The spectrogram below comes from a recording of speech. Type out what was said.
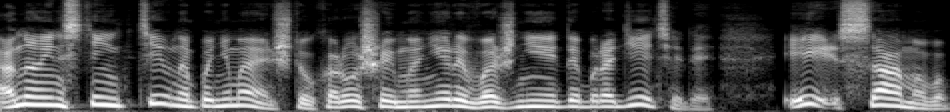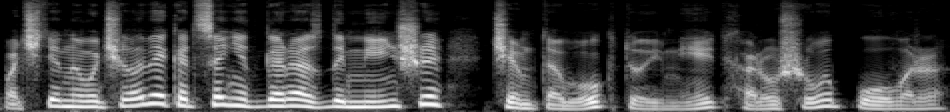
Оно инстинктивно понимает, что хорошие манеры важнее добродетели, и самого почтенного человека ценит гораздо меньше, чем того, кто имеет хорошего повара.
